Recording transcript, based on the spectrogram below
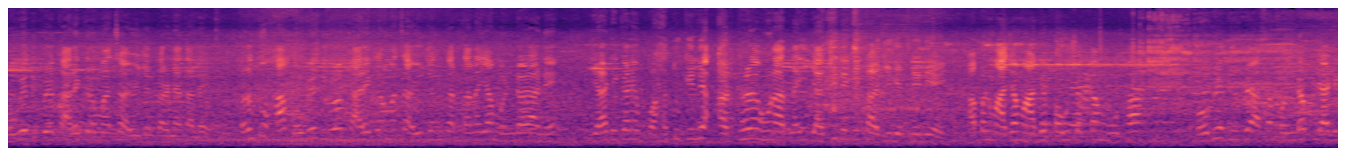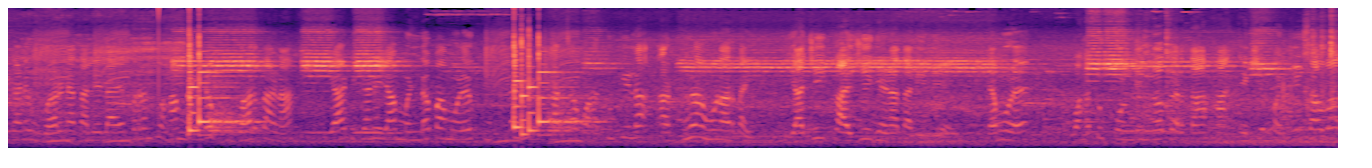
भव्य दिव्य कार्यक्रमाचं आयोजन करण्यात आलं आहे परंतु हा भव्य दिव्य आयोजन करताना या मंडळाने या ठिकाणी वाहतुकीला अडथळा होणार नाही याची देखील काळजी घेतलेली आहे. आपण माझ्या मागे पाहू शकता मोठा भव्य दिव्य असा मंडप या ठिकाणी उभारण्यात आलेला आहे. परंतु हा मंडप उभारताना या ठिकाणी या मंडपामुळे कुठल्याही वाहतुकीला अडथळा होणार नाही याची काळजी घेण्यात आलेली आहे. त्यामुळे वाहतूक कोंडी न करता हा एकशे पंचवीसावा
